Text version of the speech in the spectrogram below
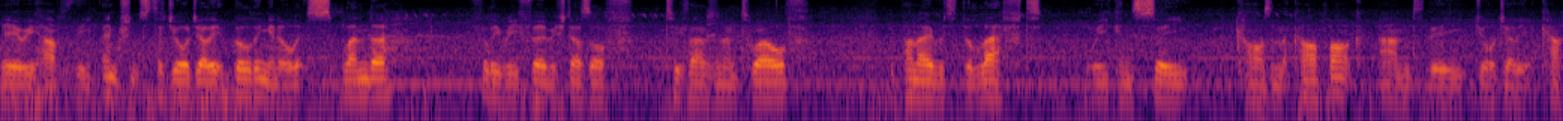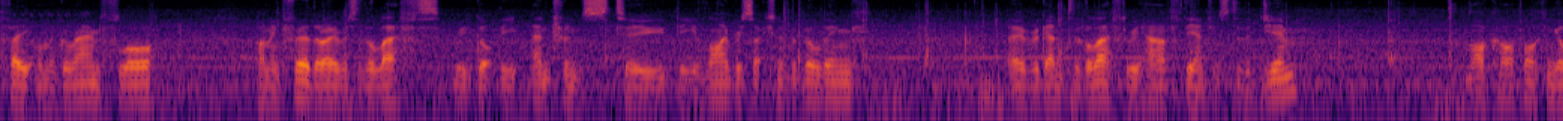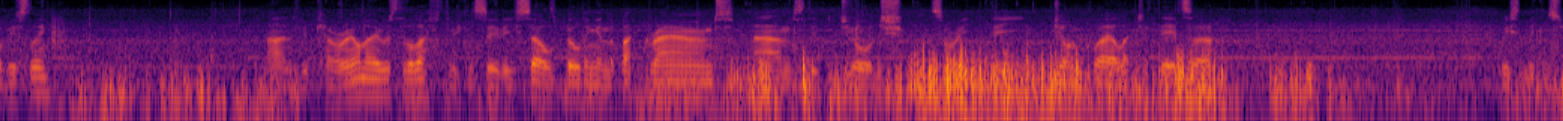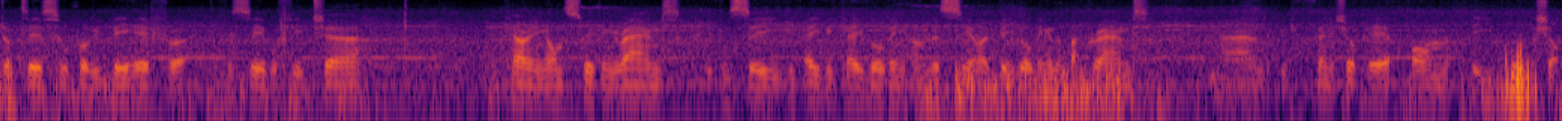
Here we have the entrance to George Eliot Building in all its splendour, fully refurbished as of 2012. If we pan over to the left, we can see cars in the car park and the George Eliot Cafe on the ground floor. Panning further over to the left, we've got the entrance to the library section of the building. Over again to the left, we have the entrance to the gym. More car parking, obviously. And if we carry on over to the left, we can see the Cells building in the background and the George, sorry, the John Clare Lecture Theatre. Recently constructed, will probably be here for the foreseeable future. And carrying on, sweeping around, we can see the ABK building and the CIB building in the background. And if we finish up here on the bookshop.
